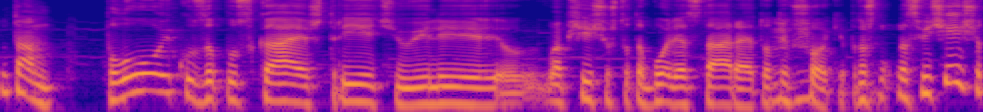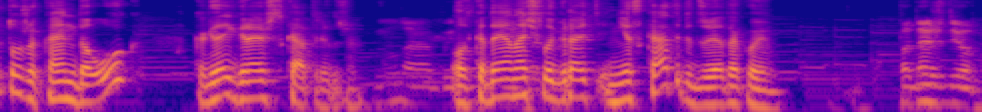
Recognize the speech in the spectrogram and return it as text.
ну, там, плойку запускаешь третью или э, вообще еще что-то более старое, то ты в шоке. Потому что на свече еще тоже kinda ок, когда играешь с картриджа. Ну да, Вот когда я начал играть не с картриджа, я такой, Подождем.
